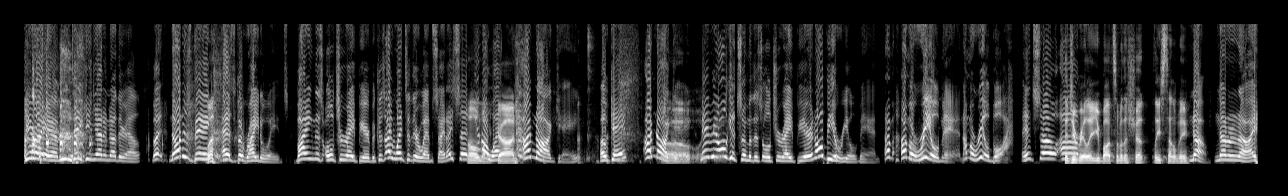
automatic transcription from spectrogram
Here I am taking yet another L, but not as big What? as the Rightoids. Buying this ultra right beer because I went to their website. I said, Oh you know what? god. I'm not gay. Okay? I'm not Oh gay. Maybe I'll get some of this ultra right beer and I'll be a real man. I'm I'm a real man. I'm a real boy. And so Did you um, really? You bought some of this shit? Please tell me. no, no, no, no, no. I,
